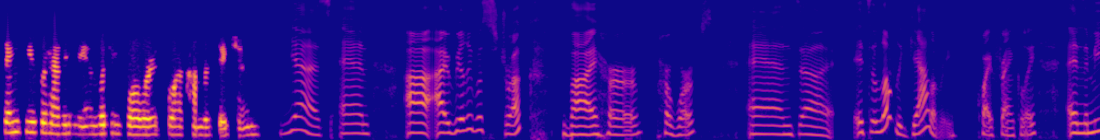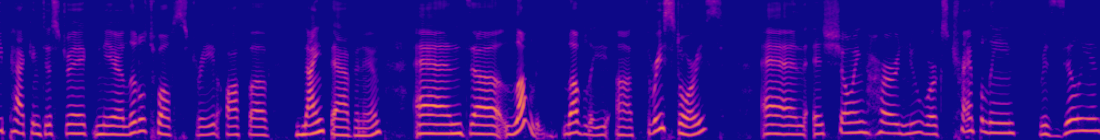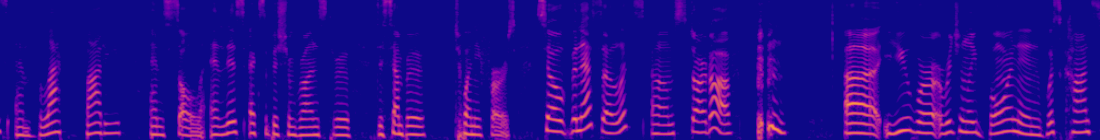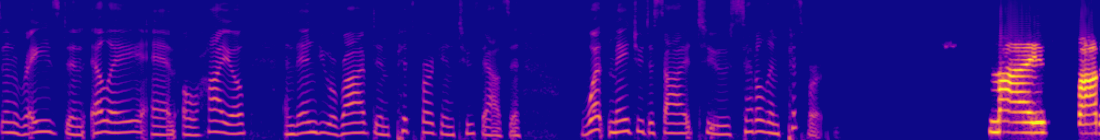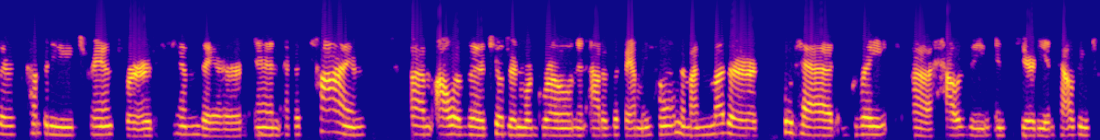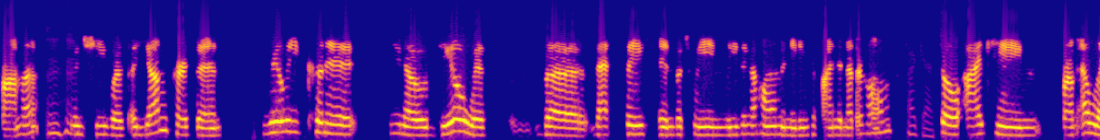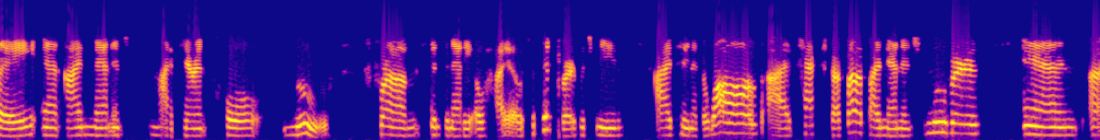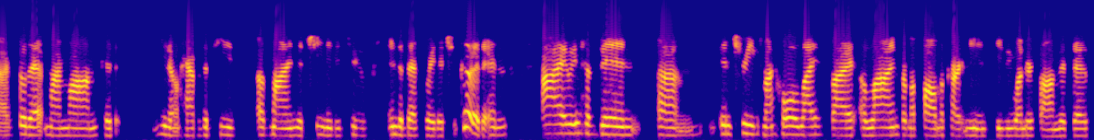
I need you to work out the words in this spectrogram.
Thank you for having me. I'm looking forward to our conversation. Yes, and uh, I really was struck by her her works, and uh, it's a lovely gallery, quite frankly, in the meatpacking district near Little 12th Street, off of 9th Avenue, and uh, lovely, lovely, uh, three stories, and is showing her new works, Trampoline, Resilience, and Black Body and Soul. And this exhibition runs through December 21st. So, Vanessa, let's um, start off. uh, you were originally born in Wisconsin, raised in LA and Ohio, and then you arrived in Pittsburgh in 2000. What made you decide to settle in Pittsburgh? My father's company transferred him there, and at the time, um, all of the children were grown and out of the family home, and my mother, who had great uh, housing insecurity and housing trauma Mm-hmm. when she was a young person, really couldn't, you know, deal with the that space in between leaving a home and needing to find another home. I. So I came from LA and I managed my parents' whole move from Cincinnati, Ohio to Pittsburgh, which means I painted the walls, I packed stuff up, I managed movers, and uh, so that my mom could, you know, have the peace of mind that she needed to in the best way that she could. And I have been um, intrigued my whole life by a line from a Paul McCartney and Stevie Wonder song that says,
